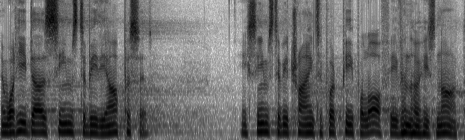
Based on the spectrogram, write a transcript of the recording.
And what he does seems to be the opposite. He seems to be trying to put people off, even though he's not.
